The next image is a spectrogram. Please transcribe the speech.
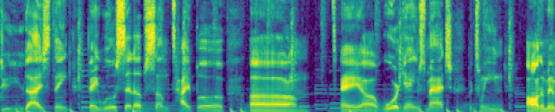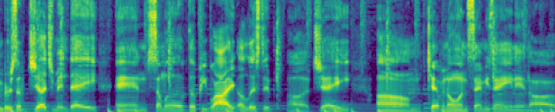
Do you guys think they will set up some type of um, a uh, War Games match between all the members of Judgment Day and some of the people I listed? Uh, Jey, um, Kevin Owens, Sami Zayn, and uh,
